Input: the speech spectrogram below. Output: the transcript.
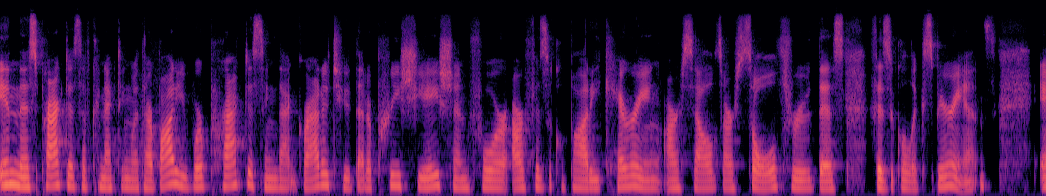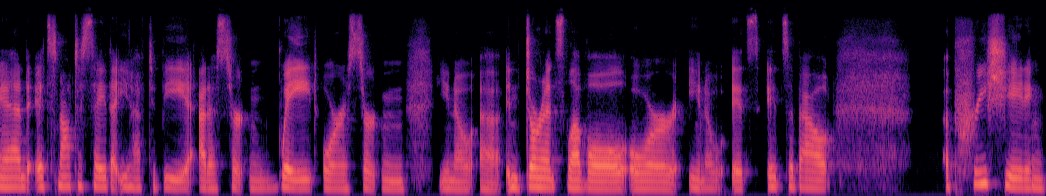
in this practice of connecting with our body, we're practicing that gratitude, that appreciation for our physical body carrying ourselves, our soul through this physical experience. And it's not to say that you have to be at a certain weight or a certain, you know, uh, endurance level, or, you know, it's, it's about appreciating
